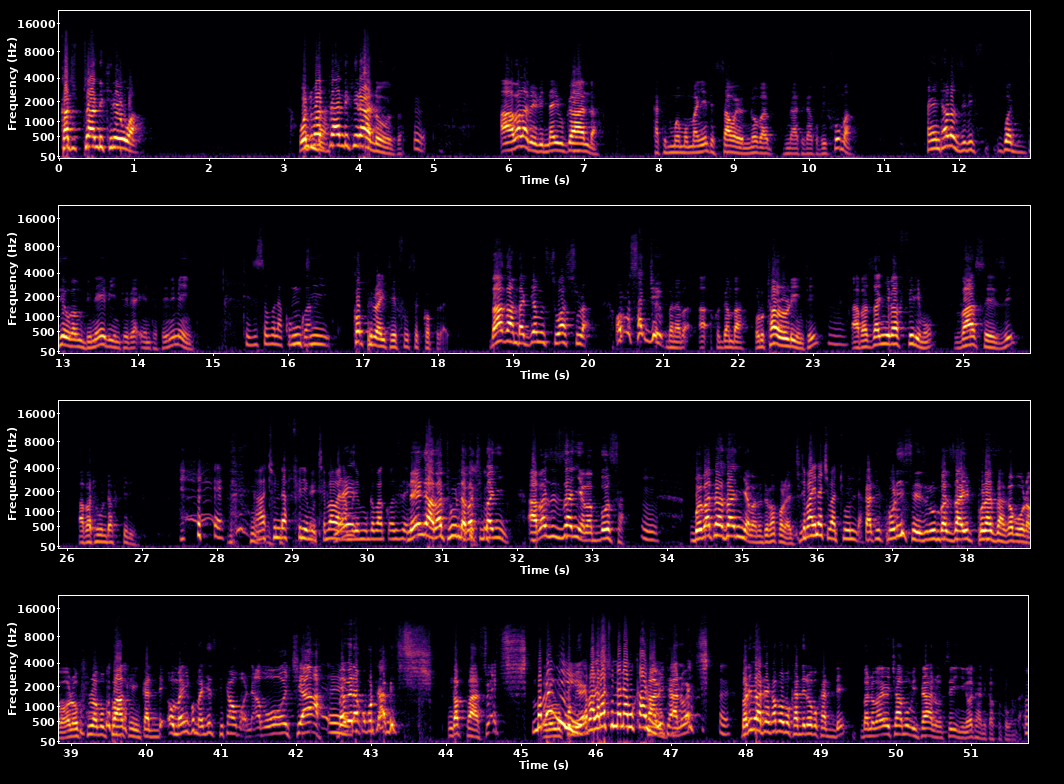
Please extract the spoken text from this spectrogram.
kati tutandikirewa wetuba tutandikira ndowooza abalaba ebinnauganda kati mwe mumanye nti essaawa yonna oba tunatera ku bifuma entalo ziri gwadde oba mu bino ebintu ebya entertainment. Tezisobola kuggwa nti copyright efuuse copyright. Bagamba james wasula omusajja oyo bano aba- a- kwegamba olutalo luli nti abazanyi ba firimu verses abatunda firimu abatunda firimu tebaba na Naye- mulimu gwe bakoze. naye ngaabatunda bakimanyi abazizanya babosa bwe batazanya bano tebakola ki? Tebalina kyebatunda kati poliisi ezirumba za plaza nga boolaba wano okutula mu parking kadde omanyi ku majesitikawo bonna bookya babeera ku butambi nga paasi bamanyi abala batunda na bukalu. bitaano bali bateekamu obukadde n'obukadde bano bayokyamu bitaano siringi nga batandika kutunda.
